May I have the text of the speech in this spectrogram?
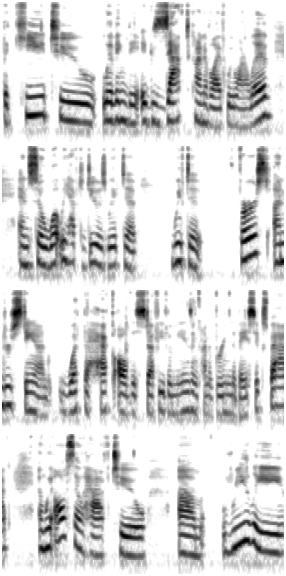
the key to living the exact kind of life we want to live. And so what we have to do is we have to we have to first understand what the heck all this stuff even means and kind of bring the basics back. And we also have to um, really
